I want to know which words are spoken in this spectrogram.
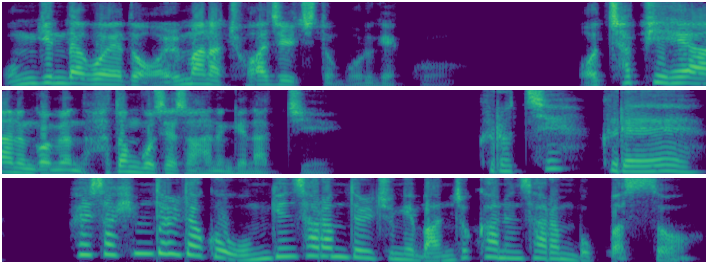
옮긴다고 해도 얼마나 좋아질지도 모르겠고. 어차피 해야 하는 거면 하던 곳에서 하는 게 낫지. 그렇지? 그래. 회사 힘들다고 옮긴 사람들 중에 만족하는 사람 못 봤어.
